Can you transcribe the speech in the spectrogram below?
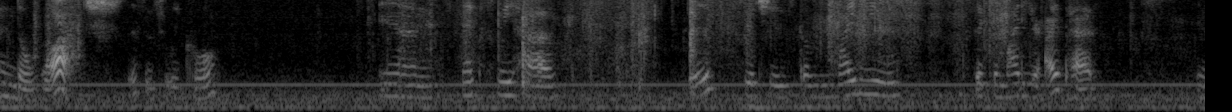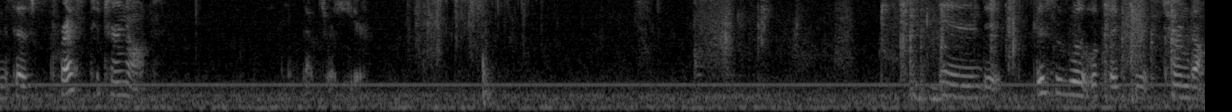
and a watch. This is really cool. And next we have this, which is the Mightier, looks like the Mightier iPad. And it says press to turn on. That's right here. And it, this is what it looks like when it's turned on.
